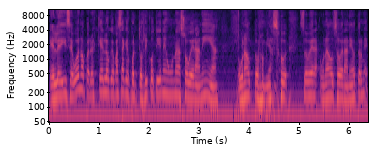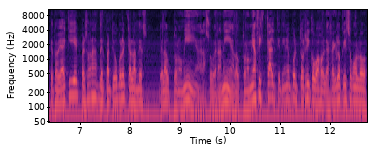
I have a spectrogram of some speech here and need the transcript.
él le dice, bueno, pero es que lo que pasa es que Puerto Rico tiene una soberanía una autonomía soberana, una soberanía autonomía, que todavía aquí hay personas del Partido Popular que hablan de eso, de la autonomía, la soberanía, la autonomía fiscal que tiene Puerto Rico bajo el arreglo que hizo con los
